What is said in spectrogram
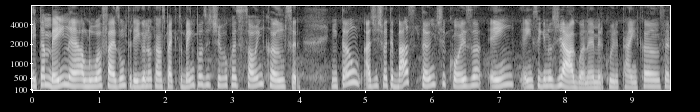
E também, né, a Lua faz um trígono, que é um aspecto bem positivo com esse Sol em Câncer. Então, a gente vai ter bastante coisa em, em signos de água, né? Mercúrio está em Câncer,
